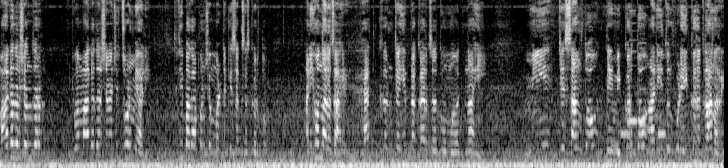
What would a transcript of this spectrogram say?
मार्गदर्शन जर किंवा मार्गदर्शनाची जोड मिळाली तर ती बाग आपण शंभर टक्के सक्सेस करतो. आणि होणारच आहे. ह्यात कोणत्याही प्रकारचं दुमत नाही. मी जे सांगतो ते मी करतो आणि इथून पुढेही करत राहणार आहे.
